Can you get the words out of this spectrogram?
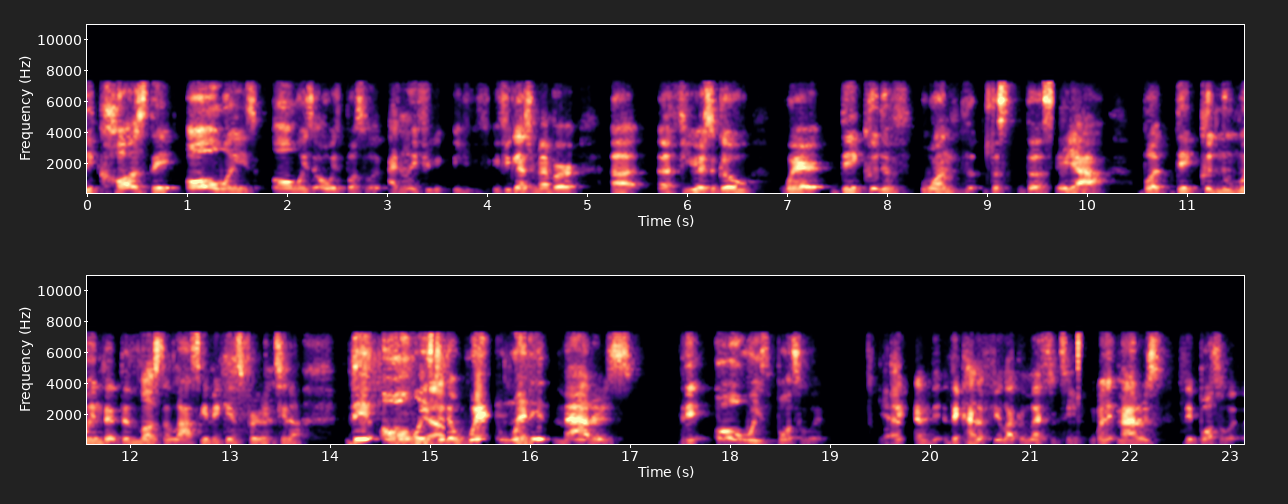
Because they always, always, always bustle it. I don't know if you if, you guys remember uh, a few years ago where they could have won the, the, the Serie A, but they couldn't win that. They lost the last game against Fiorentina. They always Yeah. do that. When when it matters, they always bottle it. Yeah. Okay? And they, they kind of feel like a lesser team. When it matters, they bottle it.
